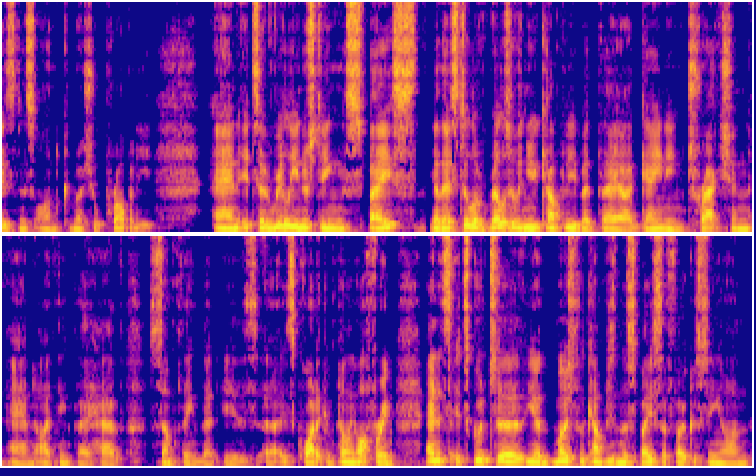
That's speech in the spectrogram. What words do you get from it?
business on commercial property. And it's a really interesting space. You know, they're still a relatively new company, but they are gaining traction, and I think they have something that is uh, is quite a compelling offering. And it's it's good to you know most of the companies in the space are focusing on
